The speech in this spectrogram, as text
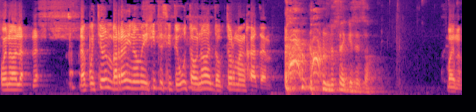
Bueno, la, la, la cuestión, Barrani, no me dijiste si te gusta o no el Doctor Manhattan. no sé qué es eso. Bueno,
